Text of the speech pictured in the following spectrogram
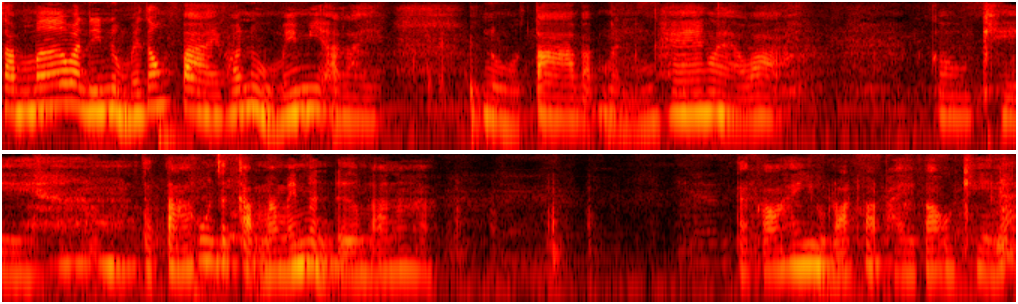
ซัมเมอร์วันนี้หนูไม่ต้องไป เพราะหนูไม่มีอะไร หนูตาแบบเหมือนแห้งแล้วอะก็โอเค แต่ตาคงจะกลับมาไม่เหมือนเดิมแล้วนะคะแต่ ก็ให้อยู่รอดปลอดภัยก็โอเคนะ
